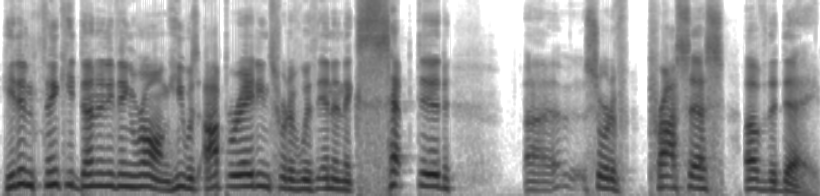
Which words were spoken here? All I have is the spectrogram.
he didn't think he'd done anything wrong. He was operating sort of within an accepted uh, sort of process of the day.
